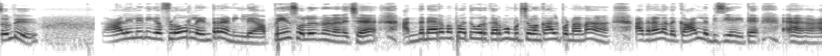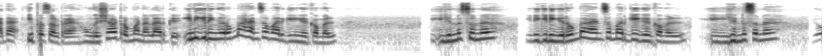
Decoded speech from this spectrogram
சொல்லு. காலையில நீங்க ஃப்ளோர்ல என்டர் ஆனீங்களே அப்பயே சொல்லணும்னு நினைச்சேன். அந்த நேரமா பார்த்து ஒரு கர்மம் முடிச்சவன் கால் பண்ணானா அதனால அந்த காலில் பிஸி ஆயிட்டேன். அதான் இப்போ சொல்றேன். உங்க ஷர்ட் ரொம்ப நல்லா இருக்கு. இன்னைக்கு நீங்க ரொம்ப ஹேண்ட்ஸமா இருக்கீங்க கமல். என்ன சொன்ன? இன்னைக்கு நீங்க ரொம்ப ஹேண்ட்ஸமா இருக்கீங்க கமல். என்ன சொன்ன? யோ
